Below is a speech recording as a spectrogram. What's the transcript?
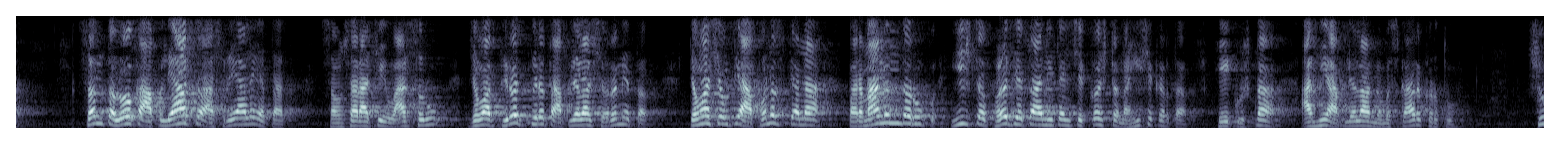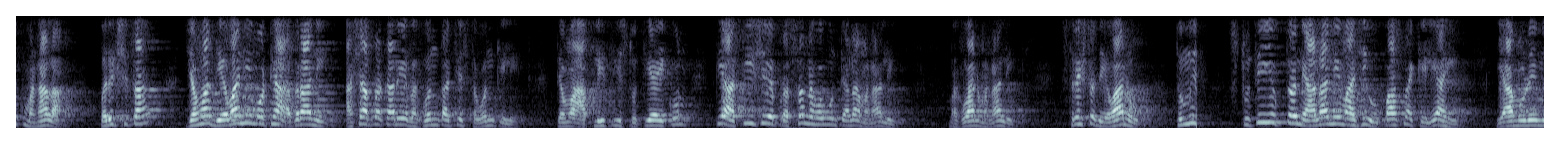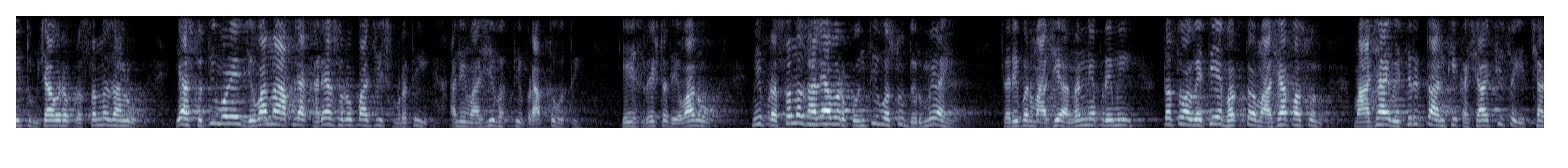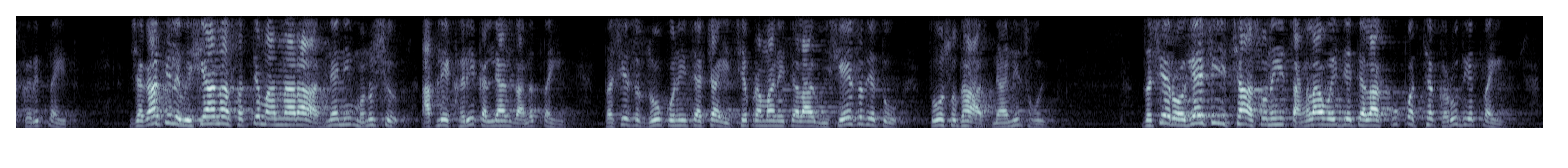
संत लोक आपल्याच आश्रयाला येतात. संसाराचे वाटसरू जेव्हा फिरत फिरत आपल्याला शरण येतात तेव्हा शेवटी आपणच त्यांना परमानंद रूप इष्ट फळ देता आणि त्यांचे कष्ट नाहीसे करता. हे कृष्णा आम्ही आपल्याला नमस्कार करतो. शुक म्हणाला परीक्षिता जेव्हा देवानी मोठ्या आदराने अशा प्रकारे भगवंताचे स्तवन केले तेव्हा आपली ती स्तुती ऐकून ती अतिशय प्रसन्न होऊन त्यांना म्हणाली भगवान म्हणाले श्रेष्ठ देवानो तुम्ही स्तुतीयुक्त ज्ञानाने माझी उपासना केली आहे. यामुळे मी तुमच्यावर प्रसन्न झालो. या स्तुतीमुळे जीवांना आपल्या खऱ्या स्वरूपाची स्मृती आणि माझी भक्ती प्राप्त होती. हे श्रेष्ठ देवानो मी प्रसन्न झाल्यावर कोणती वस्तू दुर्मिळ आहे? तरी पण माझे अनन्यप्रेमी तत्ववेतीय भक्त माझ्यापासून माझ्या व्यतिरिक्त आणखी कशाचीच इच्छा करीत नाहीत. जगातील विषयांना सत्य मानणारा अज्ञानी मनुष्य आपले खरी कल्याण जाणत नाही. तसेच जो कोणी त्याच्या इच्छेप्रमाणे त्याला विषयच देतो तो सुद्धा अज्ञानीच होईल. जसे रोग्याची इच्छा असूनही चांगला वैद्य त्याला कुपथ्य करू देत नाही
